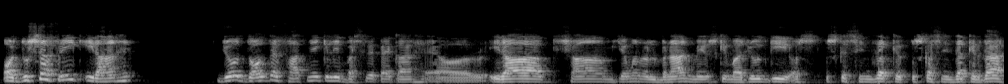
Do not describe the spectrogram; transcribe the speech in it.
اور دوسرا فریق ایران ہے، جو دولت فاطمی کے لیے برسر پیکار ہے اور عراق، شام، یمن اور لبنان میں اس کی موجودگی اور اس کے سنجدہ اس کا سنجدہ کردار،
